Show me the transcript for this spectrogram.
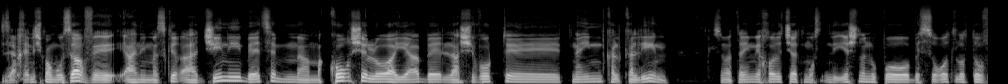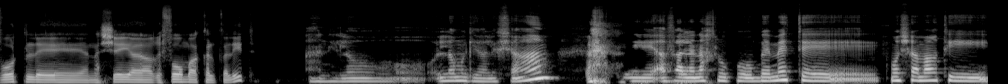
זה אכן נשמע מוזר, ואני מזכיר, הג'יני בעצם המקור שלו היה בלהשוות uh, תנאים כלכליים. זאת אומרת, האם יכול להיות שיש לנו פה בשורות לא טובות לאנשי הרפורמה הכלכלית? אני לא, לא מגיעה לשם. אבל אנחנו פה באמת, כמו שאמרתי,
